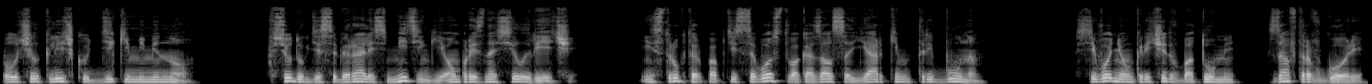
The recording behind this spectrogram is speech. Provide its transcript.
получил кличку «Дикий Мимино». Всюду, где собирались митинги, он произносил речи. Инструктор по птицеводству оказался ярким трибуном. Сегодня он кричит в Батуми, завтра в Горе,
